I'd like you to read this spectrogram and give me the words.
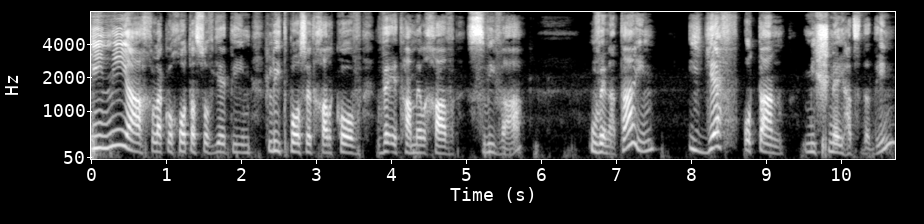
הניח לכוחות הסובייטיים לתפוס את חרקוב ואת המרחב סביבה, ובינתיים איגף אותן משני הצדדים,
